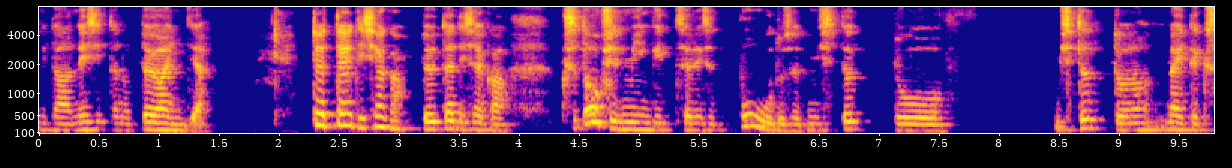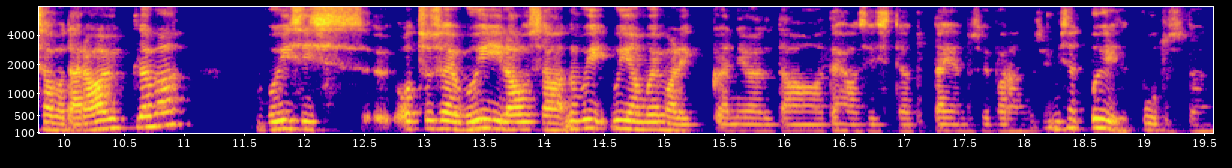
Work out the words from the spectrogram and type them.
mida on esitanud tööandja? töötajad ise ka. töötajad ise ka. kas sa tooksid mingid sellised puudused, mistõttu, mistõttu noh, näiteks saavad ära ütlema või siis otsuse või lausa no või, või on võimalik nii-öelda teha siis teatud täiendusi parandusi, mis need põhilised puudused on?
